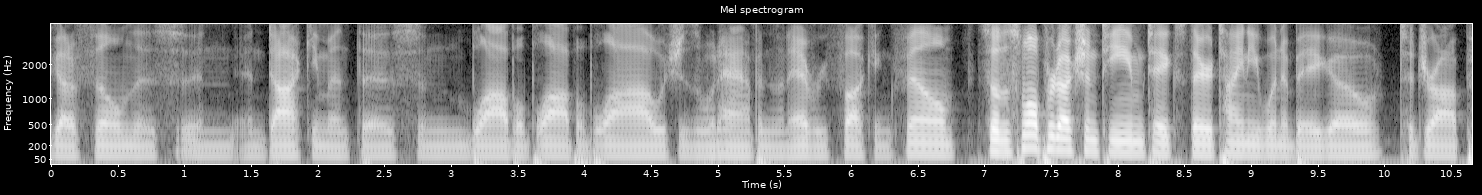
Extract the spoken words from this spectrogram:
got to film this and, and document this and blah blah blah blah blah which is what happens in every fucking film. So the small production team takes their tiny winnebago to drop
